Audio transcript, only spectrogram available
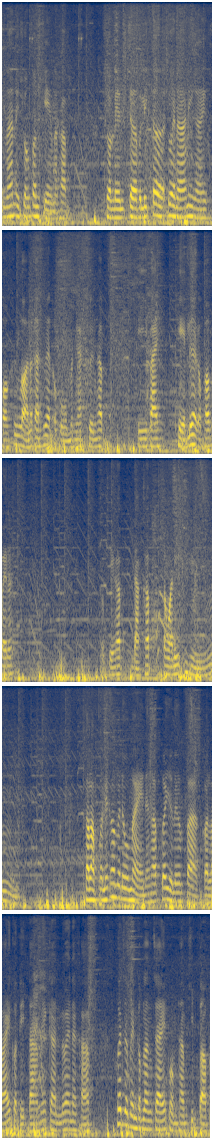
ฟนะในช่วงต้นเกมนะครับส่วนเลนเจอเบลิเตอร์ด้วยนะนี่ไงขอครึ่งหลอดแล้วกันเพื่อนโอ้โหมันงัดคืนครับ ตีไปเทรดเลือดกับเขาไปนะ โอเคครับ ดักครับจังหวะนี้สำหรับคนที่เข้ามาดูใหม่นะครับ ก็อย่าลืมฝากกดไลค์กดติดตามให้กันด้วยนะครับ เพื่อจะเป็นกำลังใจให้ผมทำคลิปต่อไป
